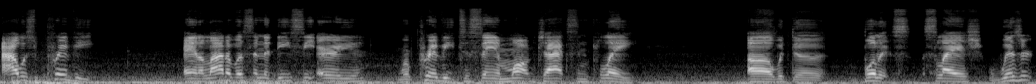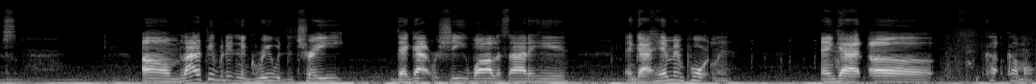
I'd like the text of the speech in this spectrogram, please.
I was privy, and a lot of us in the DC area were privy to seeing Mark Jackson play uh, with the Bullets slash Wizards. Um, a lot of people didn't agree with the trade that got Rasheed Wallace out of here and got him in Portland and got uh c- come on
